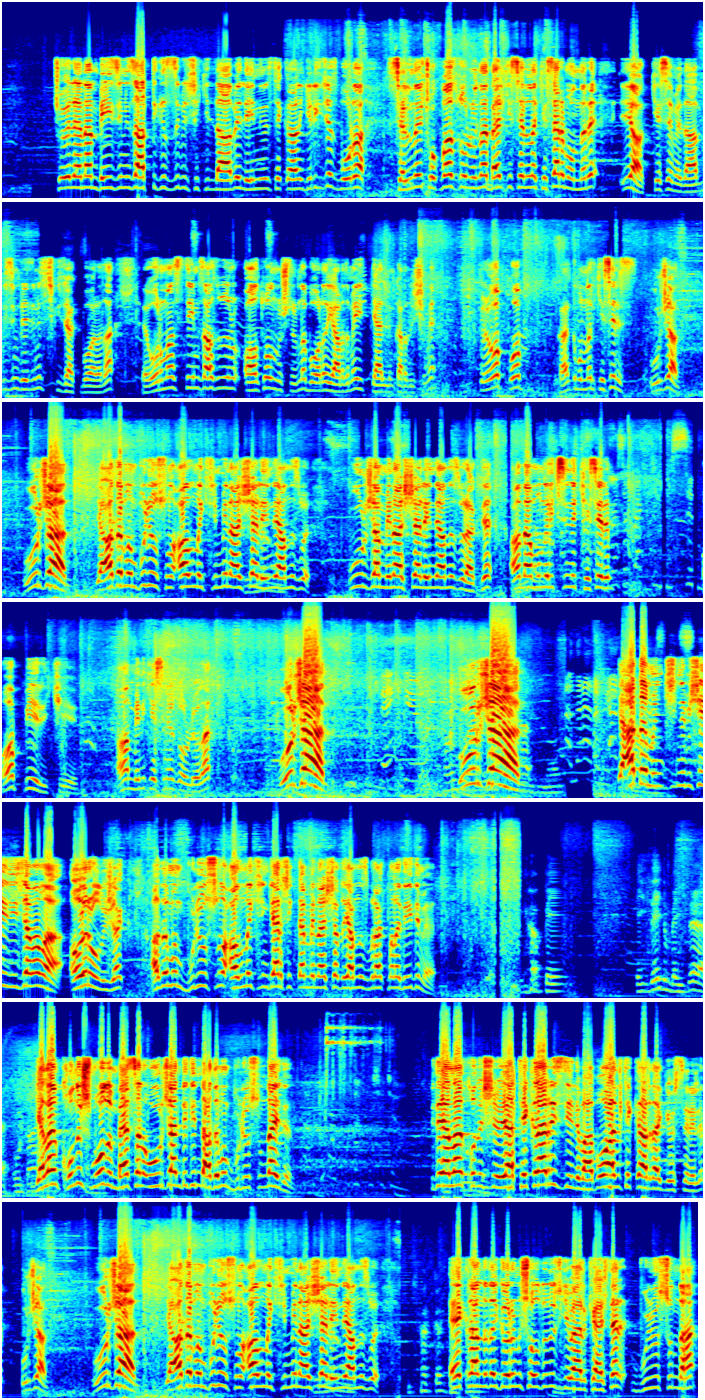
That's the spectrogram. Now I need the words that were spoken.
Şöyle hemen base'imizi attık hızlı bir şekilde abi. Lane'imiz tekrardan geri gideceğiz. Bu arada Selena'yı çok fazla zorluyorlar. Belki Selena keser mi onları? Yok kesemedi abi. Bizim redimiz çıkacak bu arada. E, orman siteğimiz 6, 6 olmuş durumda. Bu arada yardıma ilk geldim kardeşime. Şöyle hop hop. Kanka bunları keseriz. Uğurcan. Uğurcan. Ya adamın blues'unu almak için beni aşağı yalnız bırak. Uğurcan beni aşağı yalnız bıraktı. Ama ben bunları ikisini de keserim. Hop 1 2. Ama beni kesmeye zorluyorlar. Uğurcan. Uğurcan. Ya adamın şimdi bir şey diyeceğim ama ağır olacak. Adamın blues'unu almak için gerçekten beni aşağıda yalnız bırakmana değdi mi? Beyzdeydim Beyzde. Oradan Yalan konuşma oğlum. Ben sana Uğurcan dediğimde adamın blue'sundaydın. Bir de yalan konuşuyor ya. Tekrar izleyelim abi. O halde tekrardan gösterelim. Uğurcan. Uğurcan. Ya adamın blue'sunu almak için beni aşağı lane'de yalnız. Hakikaten. Ekranda da görmüş olduğunuz gibi arkadaşlar. Blue'sunda.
